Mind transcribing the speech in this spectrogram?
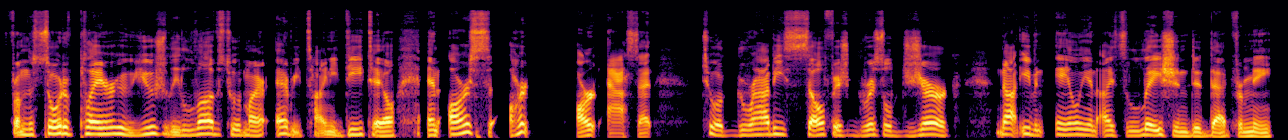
From the sort of player who usually loves to admire every tiny detail and art, art, art asset to a grabby, selfish, grizzled jerk. Not even Alien Isolation did that for me.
